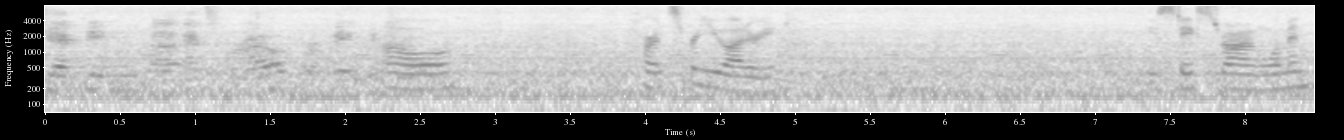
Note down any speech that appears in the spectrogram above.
Injecting uh, Exparel for pain Oh, hearts for you, Audrey. You stay strong, woman.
